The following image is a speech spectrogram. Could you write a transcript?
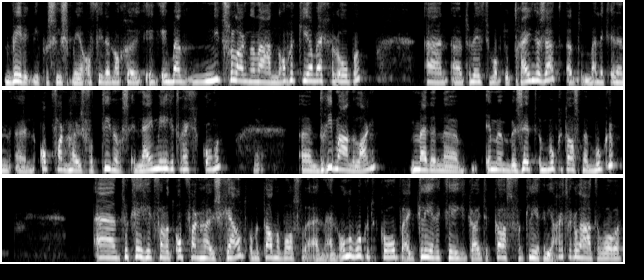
weet ik niet precies meer of hij dat nog. Ik, ik ben niet zo lang daarna nog een keer weggelopen. En uh, toen heeft hij me op de trein gezet. En toen ben ik in een, een opvanghuis voor tieners in Nijmegen terechtgekomen. Ja. Uh, drie maanden lang. Met een, uh, in mijn bezit een boekentas met boeken. En toen kreeg ik van het opvanghuis geld om mijn tandenborstelen en, en onderbroeken te kopen. En kleren kreeg ik uit de kast van kleren die achtergelaten worden.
